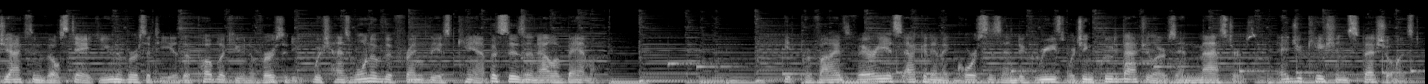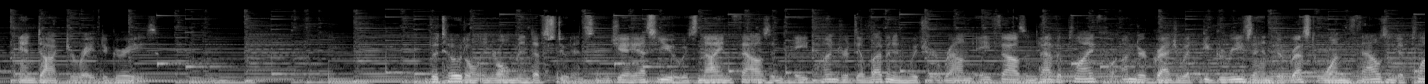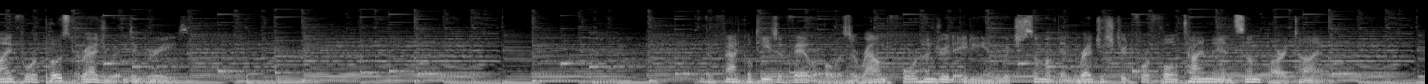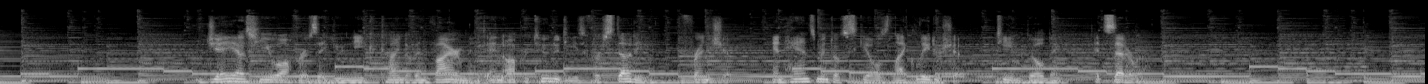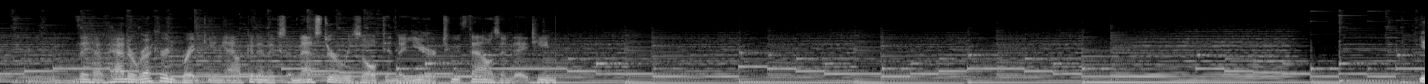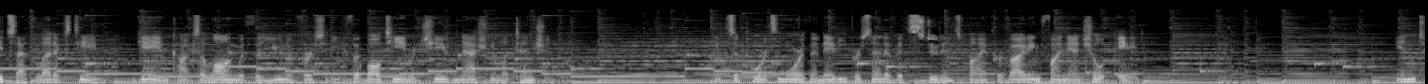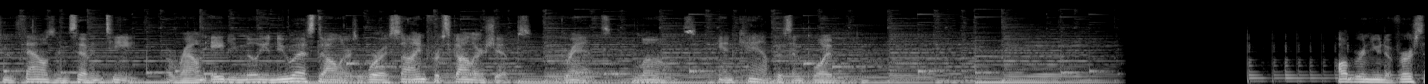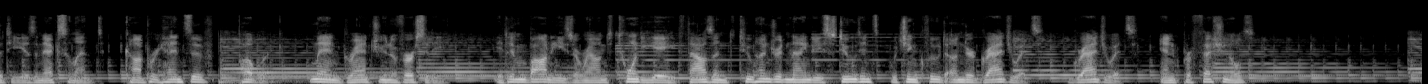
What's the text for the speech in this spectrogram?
Jacksonville State University is a public university which has one of the friendliest campuses in Alabama. It provides various academic courses and degrees which include bachelor's and master's, education specialist, and doctorate degrees. The total enrollment of students in JSU is 9,811 in which around 8,000 have applied for undergraduate degrees and the rest 1,000 applied for postgraduate degrees. The faculties available is around 480 in which some of them registered for full-time and some part-time. JSU offers a unique kind of environment and opportunities for study, friendship, enhancement of skills like leadership, team building, etc. They have had a record-breaking academic semester result in the year 2018. Its athletics team, Gamecocks along with the university football team achieved national attention. It supports more than 80% of its students by providing financial aid. In 2017, around 80 million US dollars were assigned for scholarships, grants, loans, and campus employment. Auburn University is an excellent, comprehensive, public, land-grant university. It embodies around 28,290 students which include undergraduates, graduates, and professionals.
